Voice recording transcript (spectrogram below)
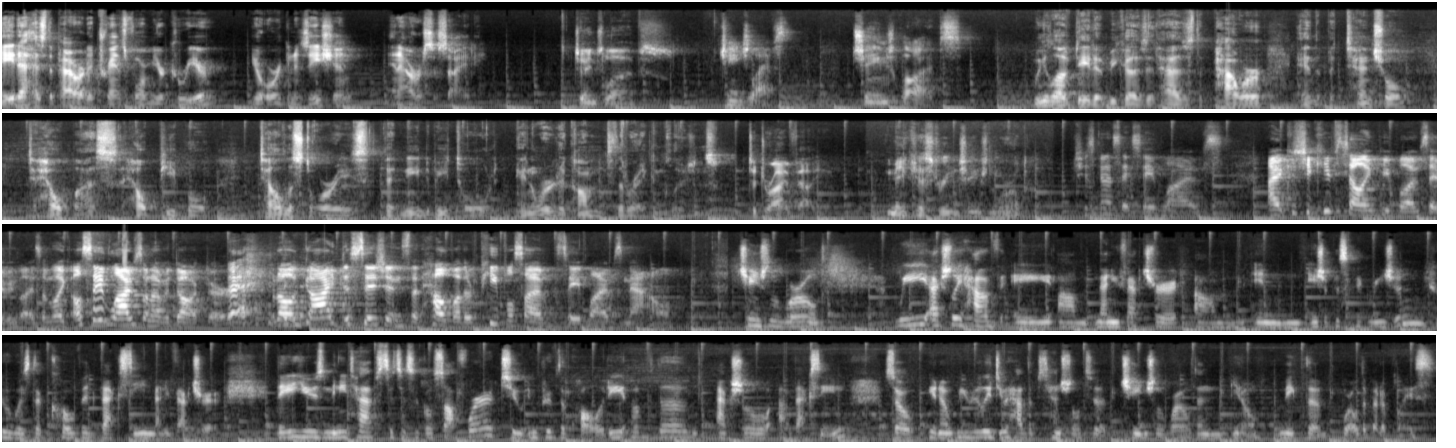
Data has the power to transform your career, your organization, and our society. Change lives. Change lives. Change lives. We love data because it has the power and the potential to help us help people tell the stories that need to be told in order to come to the right conclusions. To drive value. Make history and change the world. She's gonna say save lives. I, cause she keeps telling people I'm saving lives. I'm like, I'll save lives when I'm a doctor, but I'll guide decisions that help other people save lives now. Change the world. We actually have a um, manufacturer um, in Asia Pacific region who was the COVID vaccine manufacturer. They use Minitab statistical software to improve the quality of the actual uh, vaccine. So, you know, we really do have the potential to change the world and, you know, make the world a better place.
